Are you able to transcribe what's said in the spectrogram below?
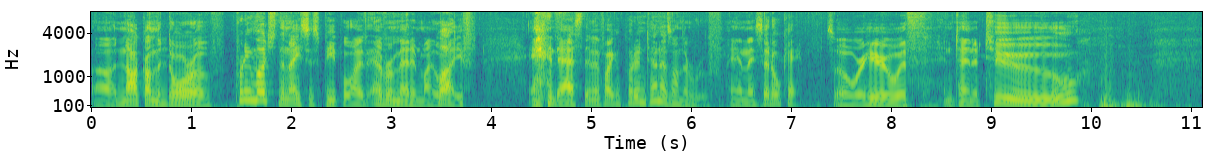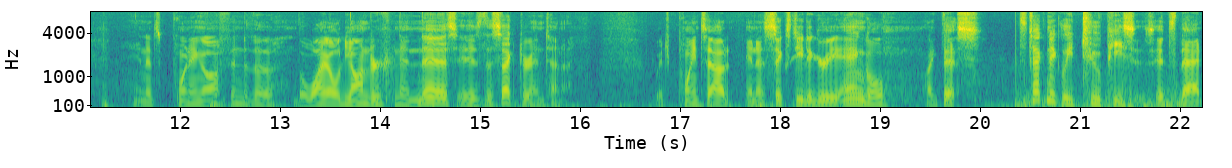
uh, knock on the door of pretty much the nicest people I've ever met in my life and asked them if I could put antennas on their roof. And they said, okay. So we're here with antenna two and it's pointing off into the, the wild yonder. And then this is the sector antenna, which points out in a 60 degree angle like this. It's technically two pieces. It's that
